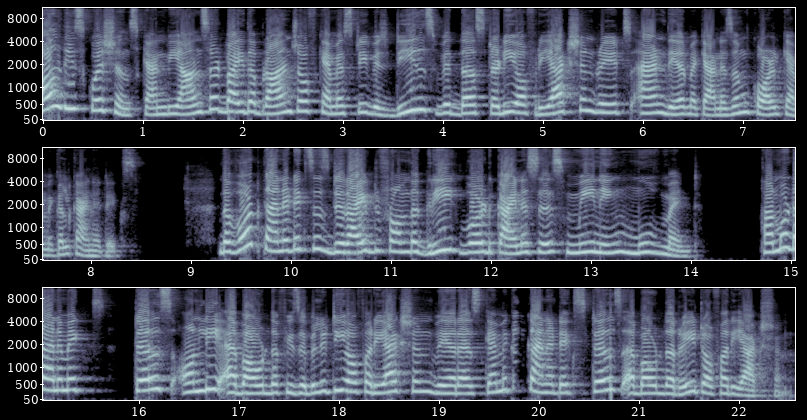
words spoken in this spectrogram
All these questions can be answered by the branch of chemistry which deals with the study of reaction rates and their mechanism called chemical kinetics. The word kinetics is derived from the Greek word kinesis meaning movement. Thermodynamics tells only about the feasibility of a reaction whereas chemical kinetics tells about the rate of a reaction.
